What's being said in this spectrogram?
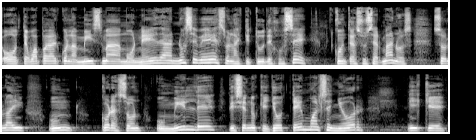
o, te voy a pagar con la misma moneda. No se ve eso en la actitud de José contra sus hermanos. Solo hay un corazón humilde, diciendo que yo temo al Señor y que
